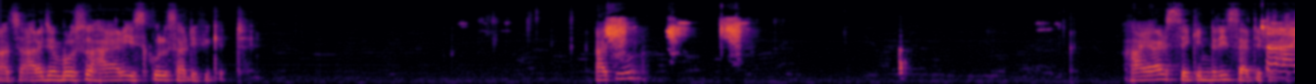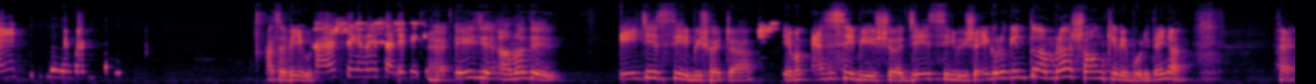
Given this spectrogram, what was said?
আচ্ছা আরেকজন বলছো হায়ার স্কুল সার্টিফিকেট। আর কেউ হায়ার সেকেন্ডারি সার্টিফিকেট। আচ্ছা very good higher secondary certificate. হ্যাঁ এই যে আমাদের এইচএসসির বিষয়টা এবং এসএসসির বিষয় জেএসসির বিষয়, এগুলো কিন্তু আমরা সংক্ষেপে বলি, তাই না? হ্যাঁ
